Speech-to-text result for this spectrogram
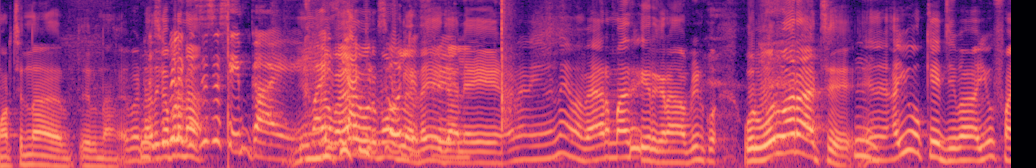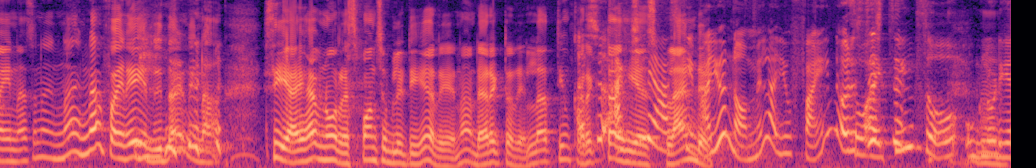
முறைச்சுதான் இருந்தாங்க. பட் அதுக்கப்புறம் நான் வேற ஒரு மோட்ல? ஜாலி நீ என்ன மாதிரி இருக்கிறான் அப்படின்னு ஒரு ஒரு வாரம் ஆச்சு. ஐயோ ஓகே ஜீவா? ஐயோ ஃபைன் நான் சொன்னேன் என்ன என்ன ஃபைன் ஏய் இதுதான் நான் see I have no responsibility here ஏன்னா டைரக்டர் எல்லாத்தையும் கரெக்டா he has planned are you normal? Are you fine? Or is so I this think so உங்களுடைய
